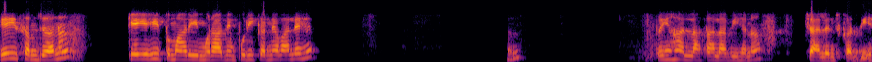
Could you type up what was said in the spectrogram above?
یہی سمجھا نا کہ یہی تمہاری مرادیں پوری کرنے والے ہیں۔ تو یہاں اللہ تعالیٰ بھی ہے نا چیلنج کر دیے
